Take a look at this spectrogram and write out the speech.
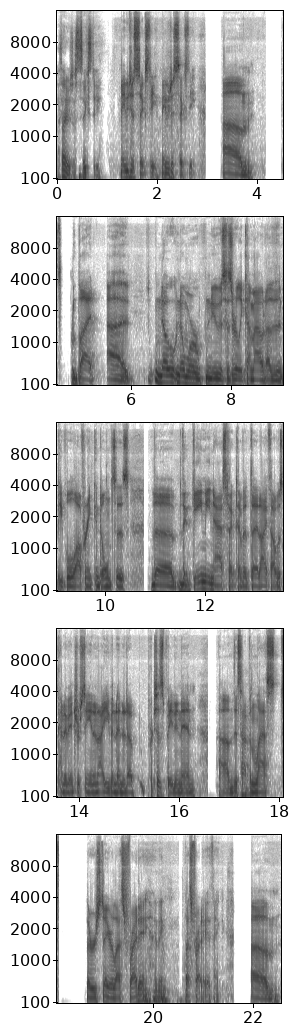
I thought he was a 60. Maybe just 60. Maybe just 60. Um, but uh, no, no more news has really come out other than people offering condolences the the gaming aspect of it that I thought was kind of interesting, and I even ended up participating in. Um, this happened last Thursday or last Friday, I think. Last Friday, I think. Um,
